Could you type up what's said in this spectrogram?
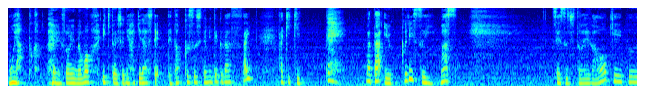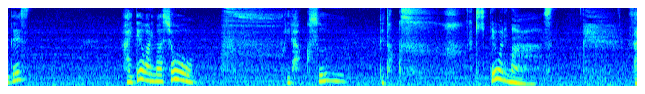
もやとか。そういうのも息と一緒に吐き出してデトックスしてみてください。吐き切ってまたゆっくり吸います。背筋と笑顔キープです。吐いて終わりましょう。リラックス。デトックス。切って終わります。さ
